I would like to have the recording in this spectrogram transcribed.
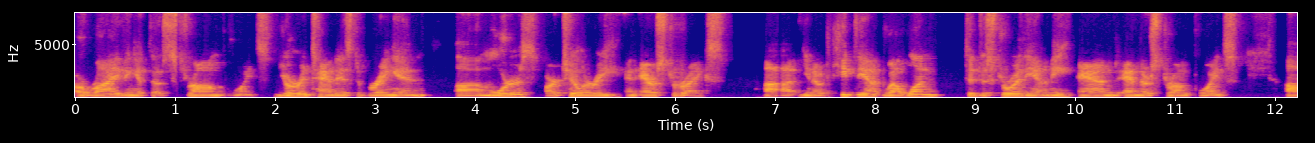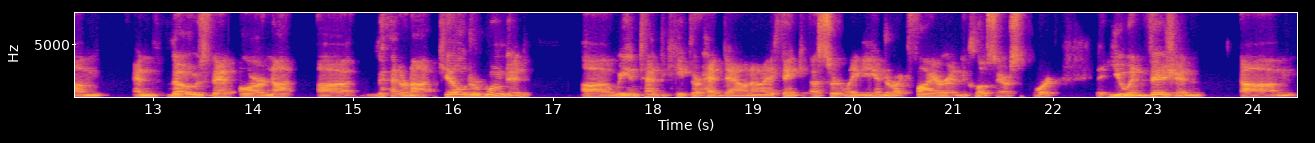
arriving at those strong points, your intent is to bring in uh, mortars, artillery, and airstrikes. Uh, you know, to keep the well, one to destroy the enemy and and their strong points, um, and those that are not uh, that are not killed or wounded, uh, we intend to keep their head down. And I think uh, certainly the indirect fire and the close air support that you envision um,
